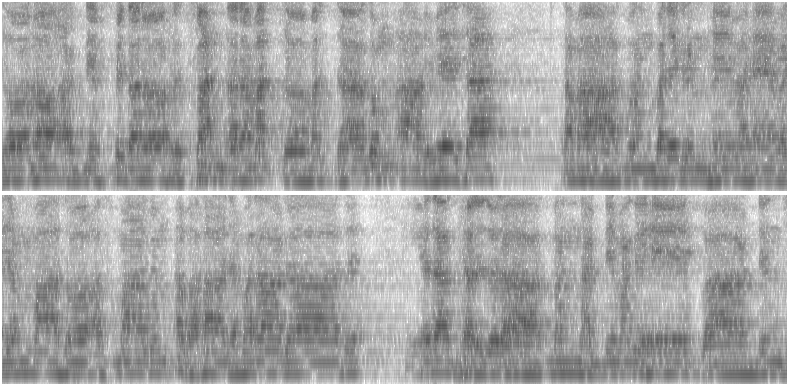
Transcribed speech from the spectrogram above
यो नो अग्निः पितरो हृत्स्वन्तरमर्त्यो मर्त्यागुम् आविवेश। तमात्मम् परिगृह्णीमहे वयम् मासो अस्माकम् अवहाय परागात् यदध्वर्जुरात्मन्नग्निमगृहे त्वाग्निम् च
